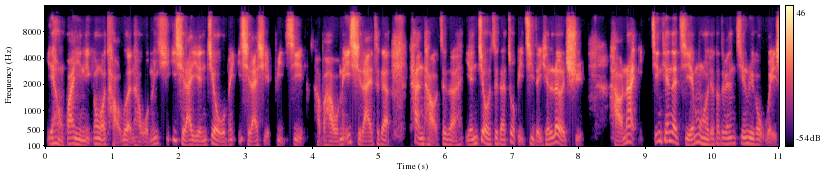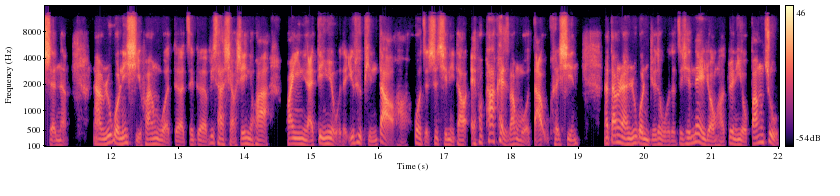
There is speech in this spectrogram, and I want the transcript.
也很欢迎你跟我讨论哈，我们一起一起来研究，我们一起来写笔记，好不好？我们一起来这个探讨这个研究这个做笔记的一些乐趣。好，那今天的节目就到这边进入一个尾声了。那如果你喜欢我的这个 Visa 小声音的话，欢迎你来订阅我。的 YouTube 频道哈，或者是请你到 Apple Podcast 帮我打五颗星。那当然，如果你觉得我的这些内容哈对你有帮助，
